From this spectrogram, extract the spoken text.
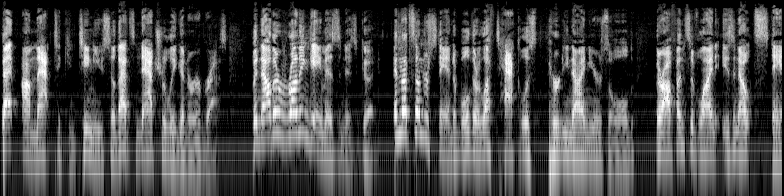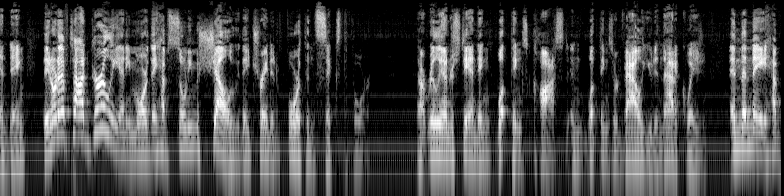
bet on that to continue, so that's naturally going to regress. But now their running game isn't as good. And that's understandable. Their left tackle is 39 years old. Their offensive line isn't outstanding. They don't have Todd Gurley anymore. They have Sony Michel, who they traded fourth and sixth for. Not really understanding what things cost and what things are valued in that equation. And then they have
